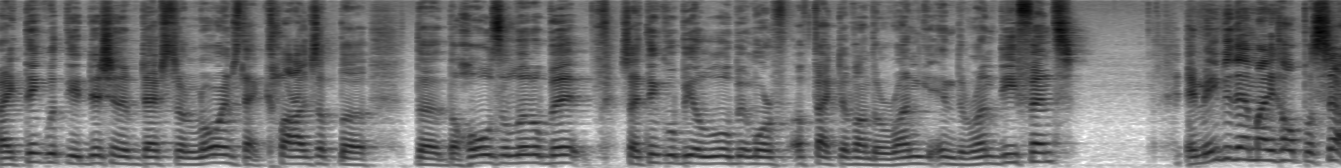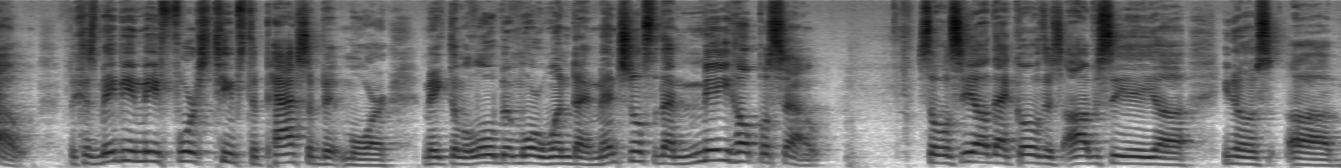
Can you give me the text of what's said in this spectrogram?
But I think with the addition of Dexter Lawrence, that clogs up the, the, the holes a little bit. So I think we'll be a little bit more effective on the run in the run defense. And maybe that might help us out because maybe it may force teams to pass a bit more, make them a little bit more one dimensional. So that may help us out. So we'll see how that goes. It's obviously a uh, you know uh,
